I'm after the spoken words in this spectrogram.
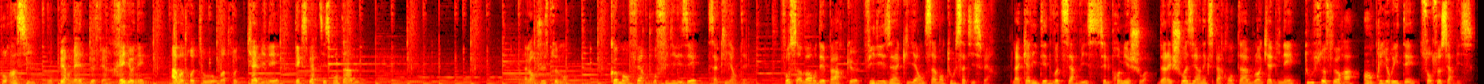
pour ainsi vous permettre de faire rayonner à votre tour votre cabinet d'expertise comptable. Alors justement, comment faire pour fidéliser sa clientèle? Faut savoir au départ que fidéliser un client, c'est avant tout le satisfaire. La qualité de votre service, c'est le premier choix. D'aller choisir un expert comptable ou un cabinet, tout se fera en priorité sur ce service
